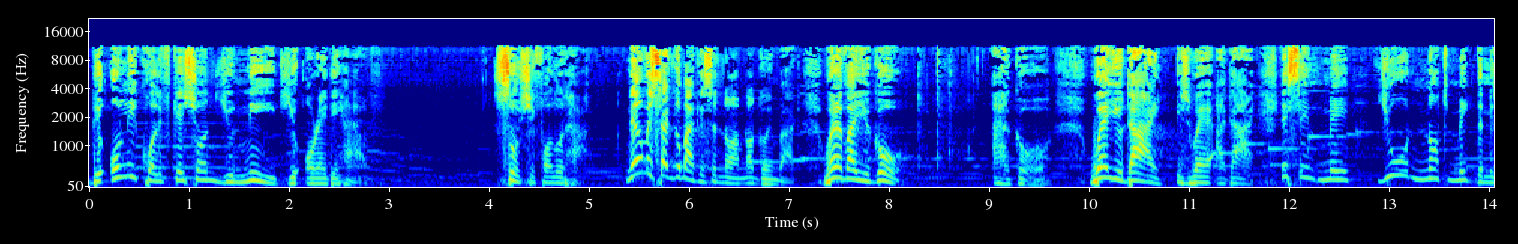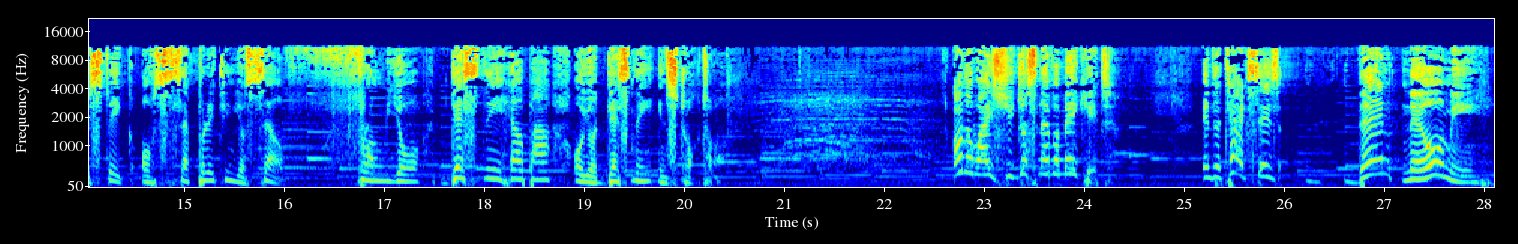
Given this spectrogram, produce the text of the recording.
The only qualification you need, you already have. So she followed her. Naomi said, Go back. He said, No, I'm not going back. Wherever you go, I go. Where you die is where I die. Listen, may you not make the mistake of separating yourself from your destiny helper or your destiny instructor. Otherwise, you just never make it. And the text says, Then Naomi,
